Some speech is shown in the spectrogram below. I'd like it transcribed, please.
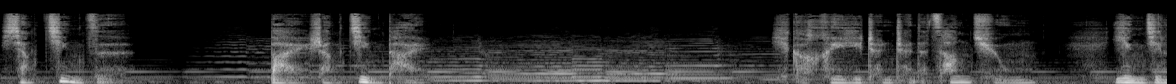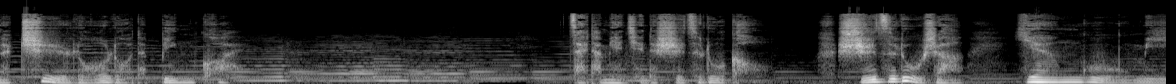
像镜子摆上镜台，一个黑沉沉的苍穹，映进了赤裸裸的冰块，在他面前的十字路口，十字路上烟雾迷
